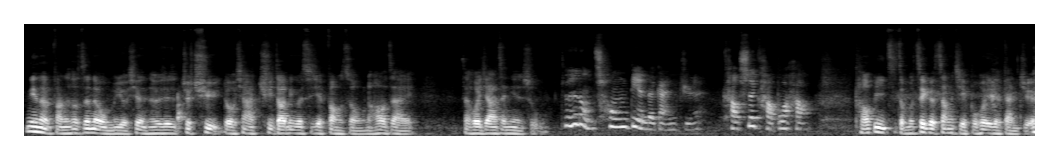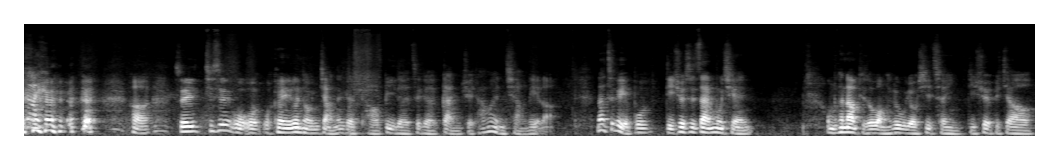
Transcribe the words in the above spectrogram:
念得很烦的时候，真的我们有些人就就去楼下去到另一个世界放松，然后再再回家再念书。就是那种充电的感觉，考试考不好，逃避怎么这个章节不会的感觉。好，所以其实我我我可以认同你讲那个逃避的这个感觉，它会很强烈了。那这个也不，的确是在目前，我们看到，比如说网络游戏成瘾，的确比较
